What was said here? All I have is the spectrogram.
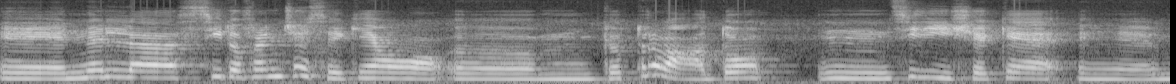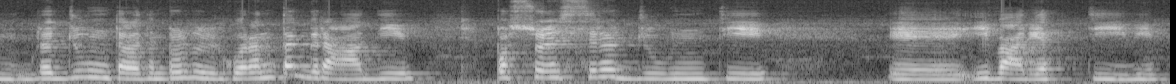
E nel sito francese che ho, ehm, che ho trovato mh, mm, si dice che eh, raggiunta la temperatura di 40 gradi possono essere aggiunti eh, i vari attivi.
